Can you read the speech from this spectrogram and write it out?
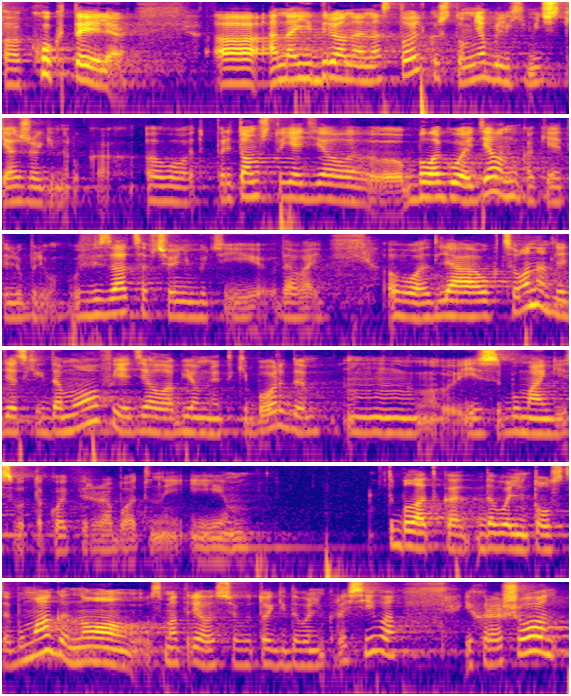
э, коктейля, э, она ядреная настолько, что у меня были химические ожоги на руках. Вот. При том, что я делала благое дело, ну, как я это люблю, ввязаться в что-нибудь и давай. Вот. Для аукциона, для детских домов я делала объемные такие борды из бумаги, из вот такой переработанной. И это была такая довольно толстая бумага, но смотрелось все в итоге довольно красиво и хорошо.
